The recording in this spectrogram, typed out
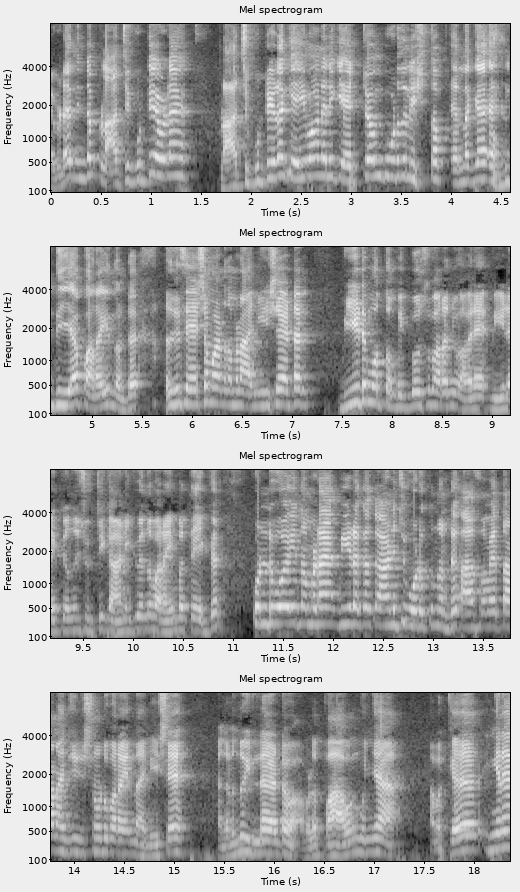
എവിടെ? നിന്റെ പ്ലാച്ചിക്കുട്ടി എവിടെ? പ്ലാച്ചിക്കുട്ടിയുടെ ഗെയിമാണ് എനിക്ക് ഏറ്റവും കൂടുതൽ ഇഷ്ടം എന്നൊക്കെ ദിയ പറയുന്നുണ്ട്. അതിനുശേഷമാണ് നമ്മുടെ അനീഷേട്ടൻ വീട് മൊത്തം ബിഗ് ബോസ് പറഞ്ഞു അവരെ വീടൊക്കെ ഒന്ന് ചുറ്റി കാണിക്കൂ എന്ന് പറയുമ്പോഴത്തേക്ക് കൊണ്ടുപോയി നമ്മുടെ വീടൊക്കെ കാണിച്ചു കൊടുക്കുന്നുണ്ട്. ആ സമയത്താണ് അനീഷിനോട് പറയുന്നത് അനീഷേ അങ്ങനൊന്നും ഇല്ല കേട്ടോ അവൾ പാവം കുഞ്ഞാ. അവക്ക് ഇങ്ങനെ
